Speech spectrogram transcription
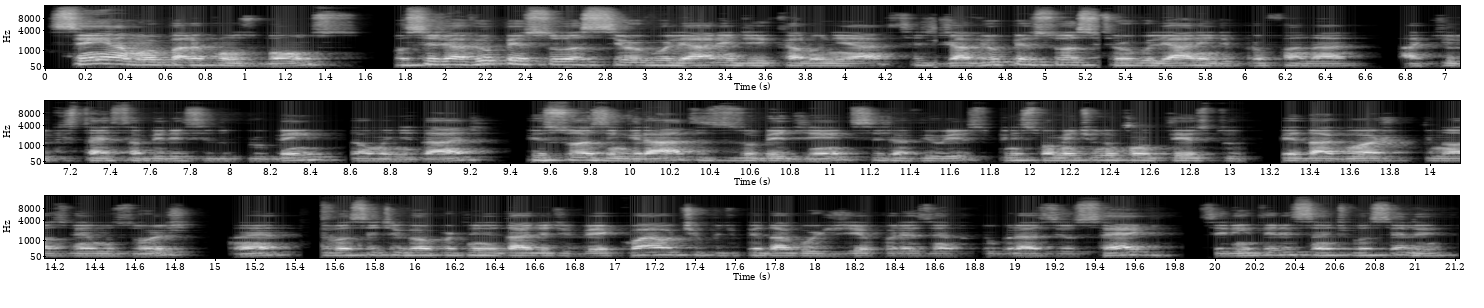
sem amor para com os bons. Você já viu pessoas se orgulharem de caluniar? Você já viu pessoas se orgulharem de profanar aquilo que está estabelecido para o bem da humanidade? Pessoas ingratas, desobedientes, você já viu isso? Principalmente no contexto pedagógico que nós vemos hoje. Né? Se você tiver a oportunidade de ver qual é o tipo de pedagogia, por exemplo, que o Brasil segue, seria interessante você ler.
